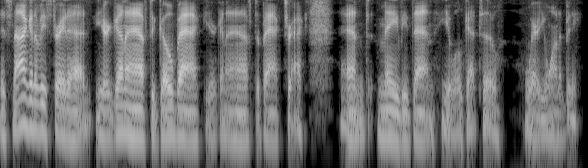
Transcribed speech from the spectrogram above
it's not going to be straight ahead. You're going to have to go back. You're going to have to backtrack. And maybe then you will get to where you want to be.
